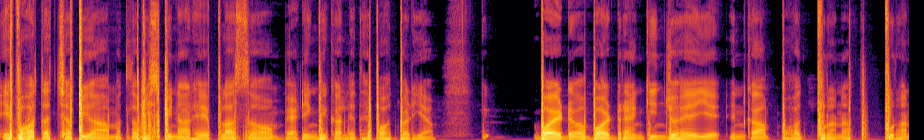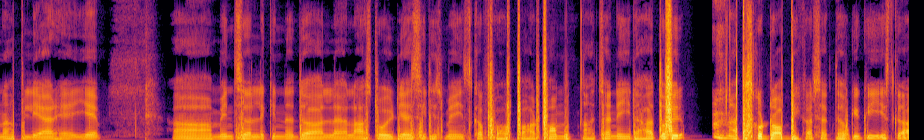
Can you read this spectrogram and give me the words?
ये बहुत अच्छा भी आ, मतलब स्पिनर है। प्लस बैटिंग भी कर लेते हैं बहुत बढ़िया। बॉयड बॉयड रैंकिंग जो है ये इनका बहुत पुराना पुराना प्लेयर है ये मीन्स लेकिन लास्ट ओडीआई सीरीज़ में इसका परफॉर्म उतना अच्छा नहीं रहा तो फिर आप इसको ड्रॉप भी कर सकते हो, क्योंकि इसका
